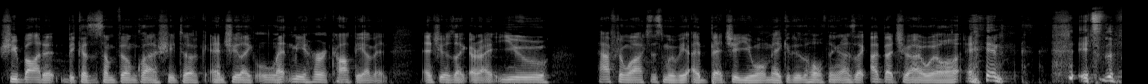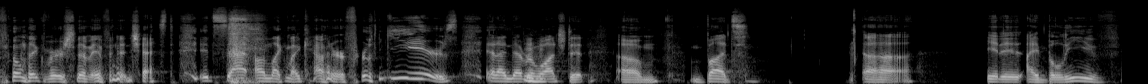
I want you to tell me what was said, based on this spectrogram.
she bought it because of some film class she took and she like lent me her copy of it and she was like all right you have to watch this movie I bet you you won't make it through the whole thing I was like I bet you I will and it's the filmic version of Infinite Jest. It sat on like my counter for like years and I never watched it. Um but uh it is i believe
